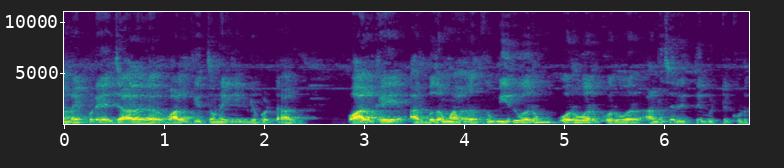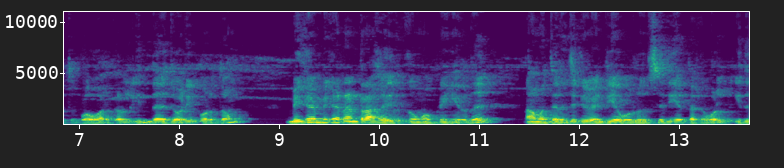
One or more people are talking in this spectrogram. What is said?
அமைப்புடைய ஜாதகர் வாழ்க்கை துணையில் ஈடுபட்டால் வாழ்க்கை அற்புதமாக இருக்கும். இருவரும் ஒருவருக்கொருவர் அனுசரித்து விட்டு கொடுத்து போவார்கள். இந்த ஜோடி பொருத்தம் மிக மிக நன்றாக இருக்கும் அப்படிங்கிறது நாம் தெரிஞ்சுக்க வேண்டிய ஒரு சிறிய தகவல். இது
